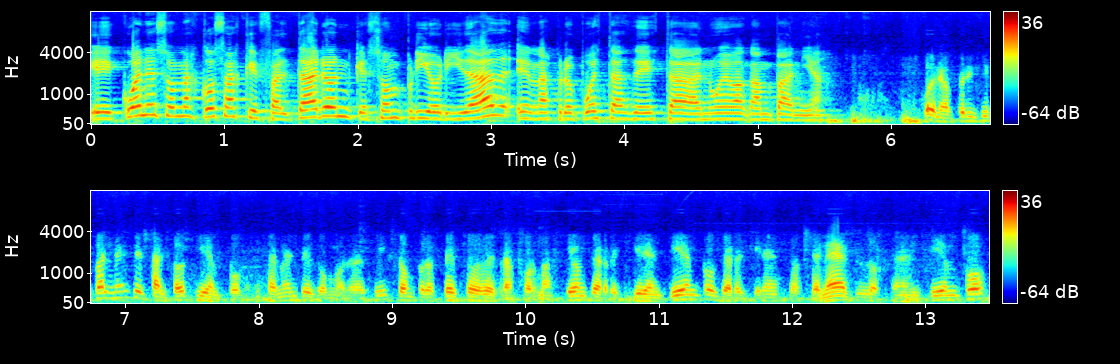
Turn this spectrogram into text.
Eh, ¿Cuáles son las cosas que faltaron, que son prioridad en las propuestas de esta nueva campaña? Bueno, principalmente faltó tiempo, justamente como lo decís, son procesos de transformación que requieren tiempo, que requieren sostenerlos en el tiempo,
